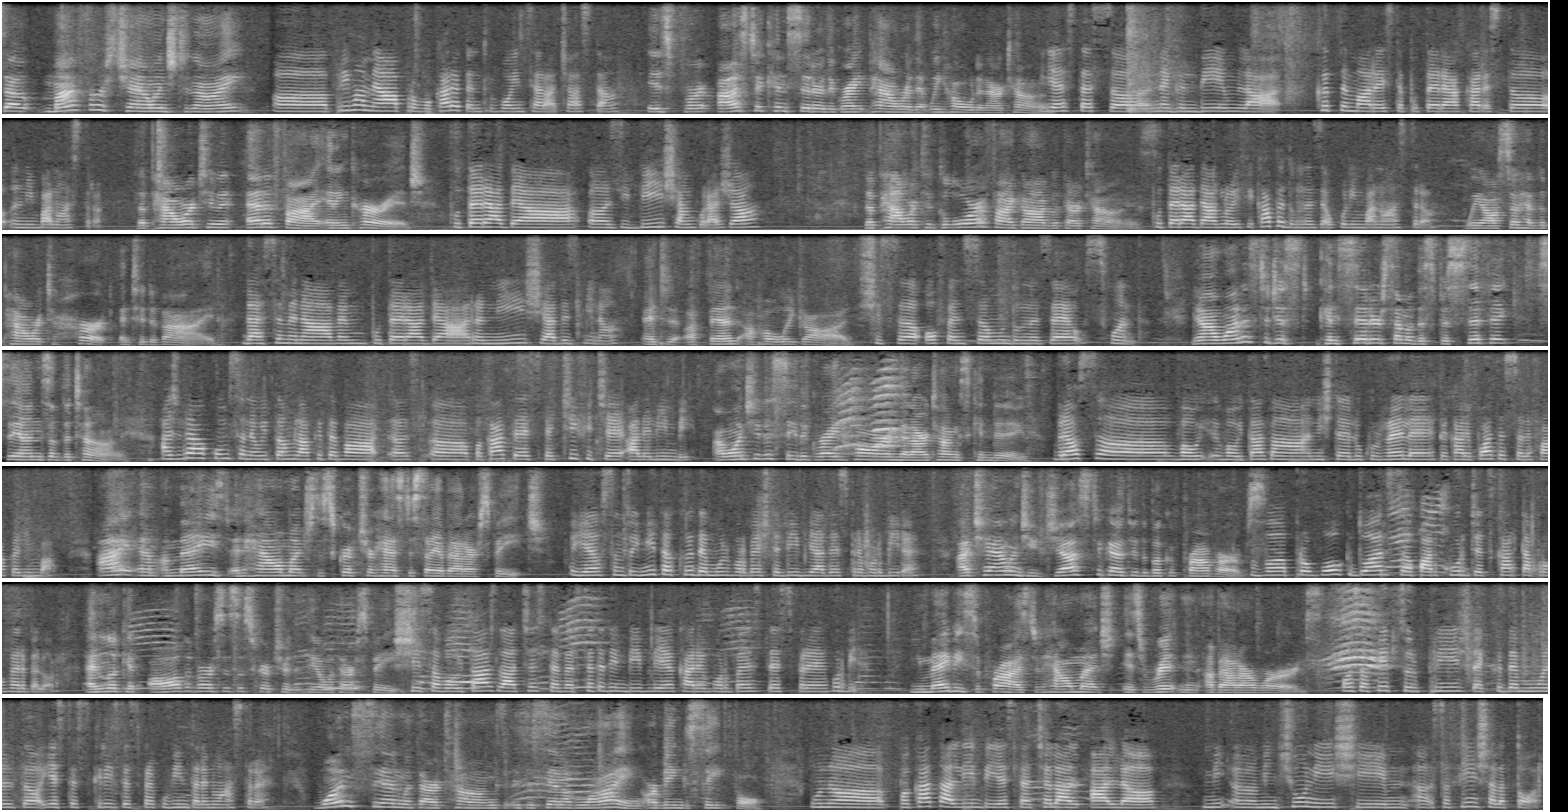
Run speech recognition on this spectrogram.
So, my first challenge tonight Uh, prima mea provocare pentru voi în seara aceasta is for us to consider the great power that we hold in our tongue. este să ne gândim la cât de mare este puterea care stă în limba noastră. The power to edify and encourage. Puterea de a uh, zidi și a încuraja, The power to glorify God with our tongues. puterea de a glorifica pe Dumnezeu cu limba noastră. We also have the power to hurt and to divide De asemenea, avem puterea de a răni și a dezbina and to offend a holy God. și să ofensăm un Dumnezeu sfânt. Now, I want us to just consider some of the specific sins of the tongue. Aș vrea acum să ne uităm la câteva uh, uh, păcate specifice ale limbii. I want you to see the great harm that our tongues can do. Vreau să vă, ui- vă uitați la niște lucruri rele pe care poate să le facă limba. I am amazed at how much the scripture has to say about our speech. Eu sunt uimită cât de mult vorbește Biblia despre vorbire. I challenge you just to go through the book of Proverbs Vă provoc doar să parcurgeți cartea proverbelor and look at all the verses of scripture that deal with our speech. și să vă uitați la aceste versete din Biblie care vorbesc despre vorbire. You may be surprised at how much is written about our words. O să fiți surprinși de cât de mult uh, este scris despre cuvintele noastre. One sin with our tongues is a sin of lying or being deceitful. Un uh, păcat al limbii este acela al, al uh, mi, uh, minciunii și uh, să fii înșelător.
